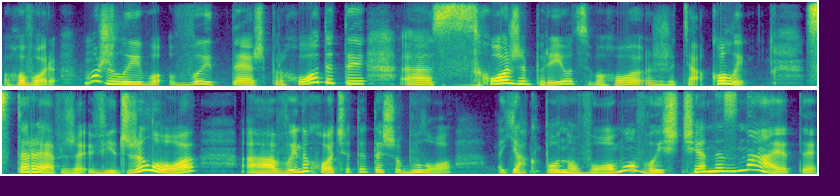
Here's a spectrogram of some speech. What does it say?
говорю. Можливо, ви теж проходите е, схожий період свого життя. Коли старе вже віджило, а ви не хочете те, що було. Як по-новому ви ще не знаєте.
